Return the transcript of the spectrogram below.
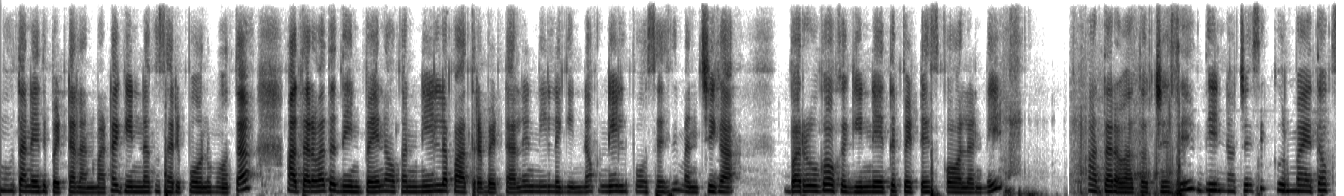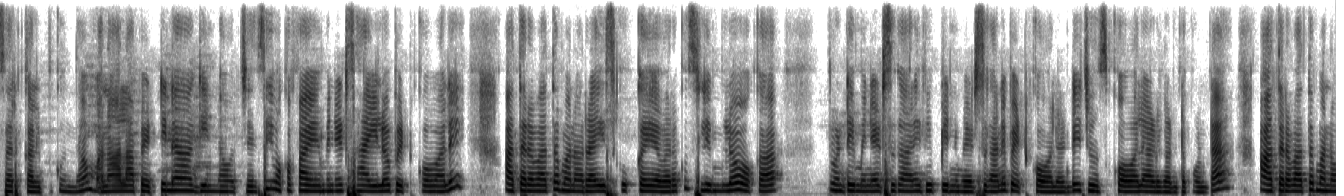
మూత అనేది పెట్టాలన్నమాట. గిన్నెకు సరిపోను మూత. ఆ తర్వాత దీనిపైన ఒక నీళ్ళ పాత్ర పెట్టాలి. నీళ్ళ గిన్నె నీళ్ళు పోసేసి మంచిగా బరువుగా ఒక గిన్నె అయితే పెట్టేసుకోవాలండి. ఆ తర్వాత వచ్చేసి దీన్ని వచ్చేసి కుర్మా అయితే ఒకసారి కలుపుకుందాం. మనం అలా పెట్టిన గిన్నె వచ్చేసి ఒక ఫైవ్ మినిట్స్ హైలో పెట్టుకోవాలి. ఆ తర్వాత మనం రైస్ కుక్ అయ్యే వరకు స్లిమ్లో ఒక ట్వంటీ మినిట్స్ కానీ ఫిఫ్టీన్ మినిట్స్ కానీ పెట్టుకోవాలండి. చూసుకోవాలి అడగంటకుండా. ఆ తర్వాత మనం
